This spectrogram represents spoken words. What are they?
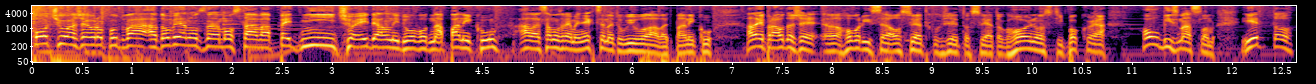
Počúvaš Európu 2 a do Vianoc nám ostáva 5 dní, čo je ideálny dôvod na paniku, ale samozrejme nechceme tu vyvolávať paniku. Ale je pravda, že uh, hovorí sa o sviatkoch, že je to sviatok hojnosti, pokoja, houby s maslom. Je to,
